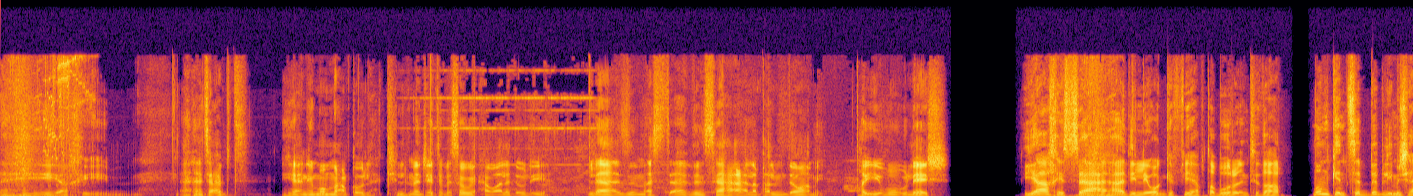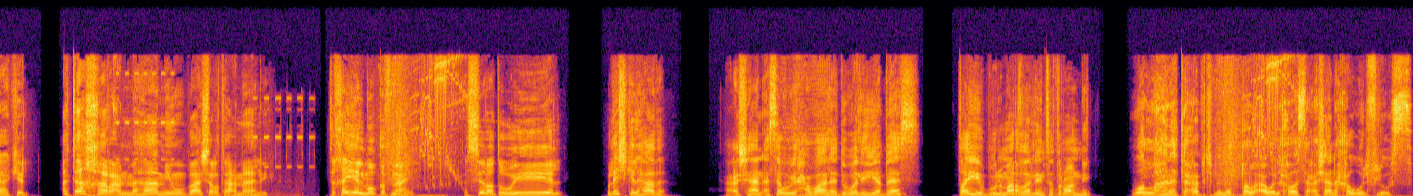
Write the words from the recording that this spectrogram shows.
إيه يا أخي أنا تعبت. يعني مو معقولة. كل ما جيت بسوي حوالة دولية لازم أستأذن ساعة على الأقل من دوامي. طيب وليش؟ يا أخي الساعة هذه اللي وقف فيها بطابور الانتظار ممكن تسبب لي مشاكل. أتأخر عن مهامي ومباشرة أعمالي. تخيل موقف معي. السيرة طويل. وليش كل هذا؟ عشان أسوي حوالة دولية بس؟ طيب والمرضى اللي ينتظروني؟ والله أنا تعبت من الطلعة والحوسة عشان أحول فلوس.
